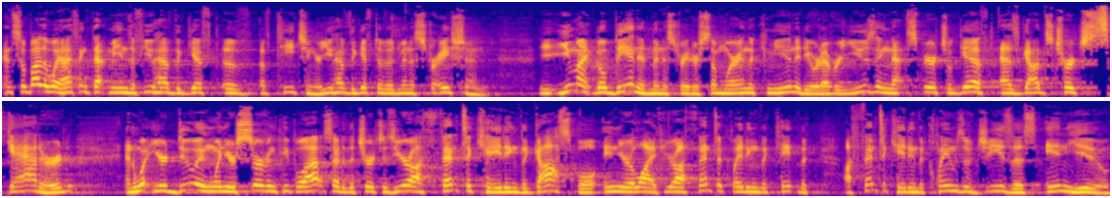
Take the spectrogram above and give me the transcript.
And so, by the way, I think that means if you have the gift of, of teaching or you have the gift of administration, you might go be an administrator somewhere in the community or whatever, using that spiritual gift as God's church scattered. And what you're doing when you're serving people outside of the church is you're authenticating the gospel in your life. You're authenticating the, the authenticating the claims of Jesus in you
